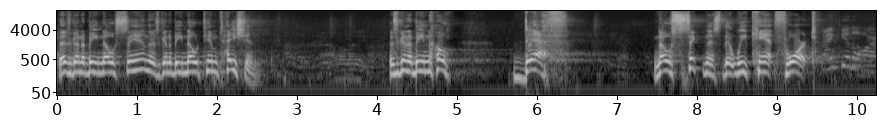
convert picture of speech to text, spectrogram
There's going to be no sin. There's going to be no temptation. There's going to be no death, no sickness that we can't thwart. Thank you, Lord.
